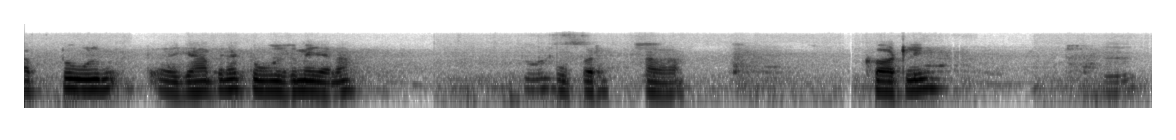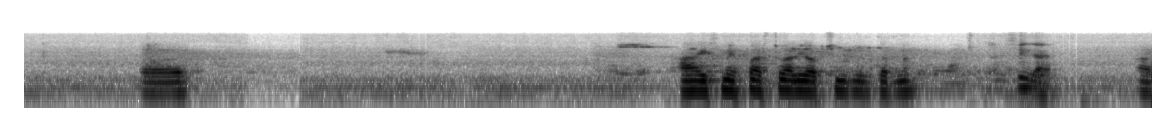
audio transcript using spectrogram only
अब टूल यहाँ पे ना टूल्स में जाना। ऊपर हाँ। कॉटलिन हम्म, और हाँ इसमें फ़र्स्ट वाली ऑप्शन चूज़ करना। ठीक है। हाँ।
